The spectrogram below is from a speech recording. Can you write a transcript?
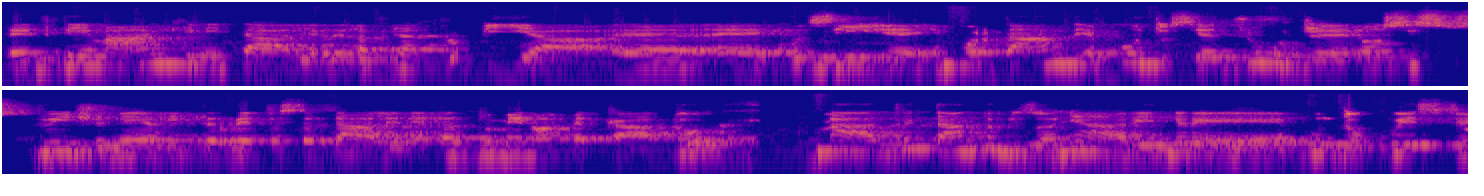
eh, il tema anche in Italia della filantropia eh, è così eh, importante appunto si aggiunge, non si sostituisce né all'intervento statale né tantomeno al mercato ma altrettanto bisogna rendere appunto questo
